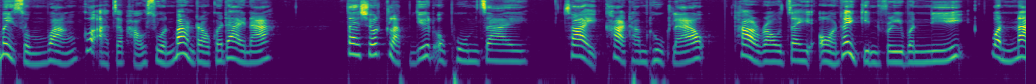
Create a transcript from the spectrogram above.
ไม่สมหวังก็อาจจะเผาสวนบ้านเราก็ได้นะ แต่ชดกลับยืดอกภูมิใจ ใช่ข้าทำถูกแล้ว ถ้าเราใจอ่อนให้กินฟรีวันนี้ วันหน้า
